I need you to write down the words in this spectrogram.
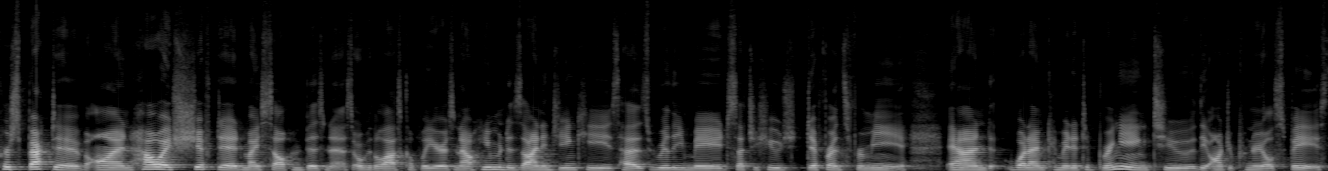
perspective on how I shifted myself in business over the last couple of years and how human design and gene keys has really made such a huge difference for me and what I'm committed to bringing to the entrepreneurial space.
